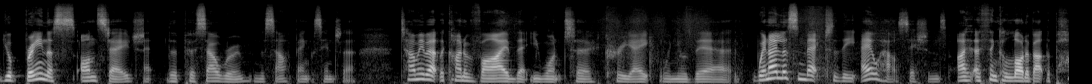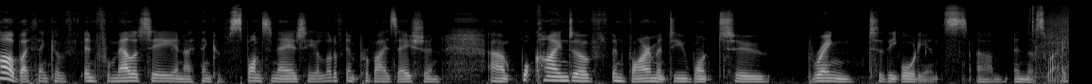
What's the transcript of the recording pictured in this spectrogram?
You're bringing this on stage at the Purcell Room in the Southbank Centre. Tell me about the kind of vibe that you want to create when you're there. When I listen back to the Alehouse sessions, I, I think a lot about the pub. I think of informality and I think of spontaneity, a lot of improvisation. Um, what kind of environment do you want to bring to the audience um, in this way?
